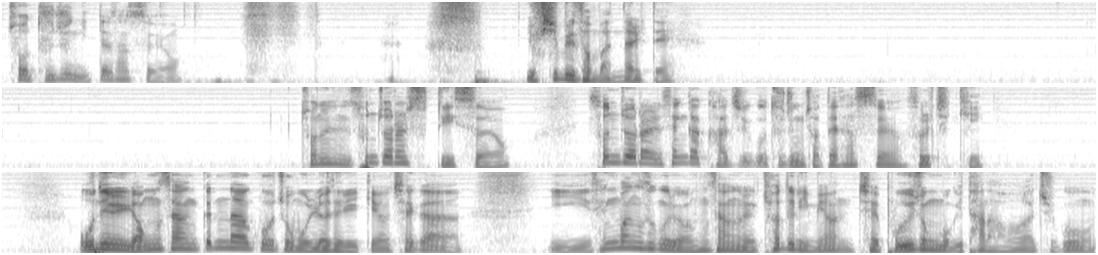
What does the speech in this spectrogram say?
저 두중 이때 샀어요. 60일선 만날 때. 저는 손절할 수도 있어요. 손절할 생각 가지고 두중 저때 샀어요. 솔직히. 오늘 영상 끝나고 좀 올려드릴게요. 제가 이 생방송으로 영상을 켜드리면 제 보유 종목이 다 나와가지고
